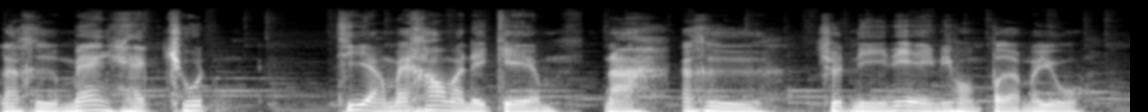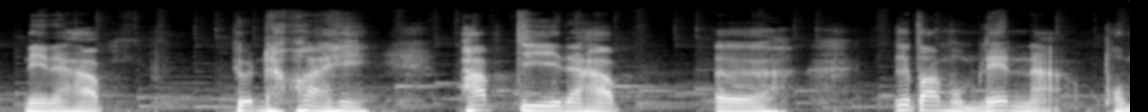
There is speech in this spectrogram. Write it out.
แล้วคือแม่งแฮกชุดที่ยังไม่เข้ามาในเกมนะ ก็คือชุดนี้นี่เองที่ผมเปิดมาอยู่นี่นะครับ ชุดไว้พับจีนะครับ เออคือตอนผมเล่นน่ะ ผม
